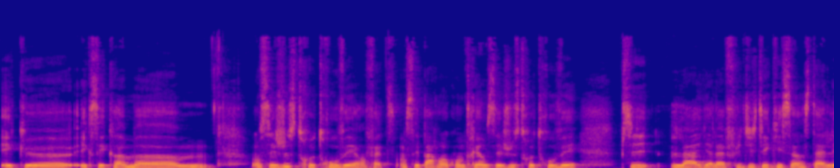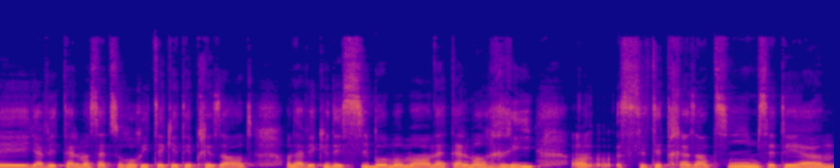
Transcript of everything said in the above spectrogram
et que et que c'est comme euh, on s'est juste retrouvés en fait. On s'est pas rencontrés, on s'est juste retrouvés. Puis là, il y a la fluidité qui s'est installée, il y avait tellement cette sororité qui était présente. On a vécu des si beaux moments, on a tellement ri, c'était très intime, c'était euh,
